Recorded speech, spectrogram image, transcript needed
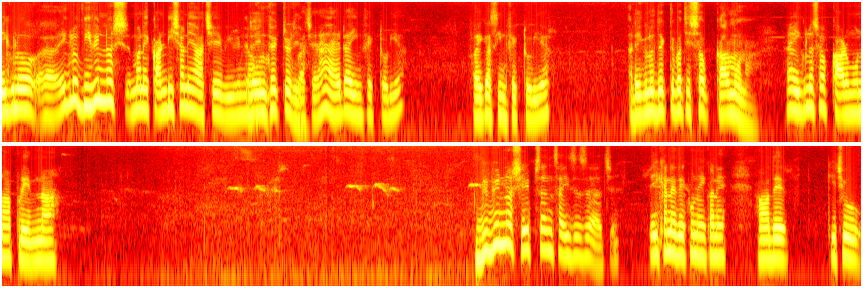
এইগুলো এগুলো বিভিন্ন মানে কন্ডিশনে আছে বিভিন্ন এটা ইনফেক্টরি আছে। হ্যাঁ এটা ইনফেক্টোরিয়া ফাইকাস ইনফেক্টোরিয়ার আর এগুলো দেখতে পাচ্ছি সব কার্মোনা। হ্যাঁ এগুলো সব কার্মোনা প্রেমনা। বিভিন্ন শেপস অ্যান্ড সাইজেসে আছে। এইখানে দেখুন এখানে আমাদের কিছু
